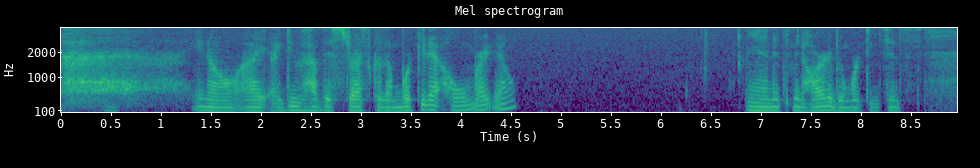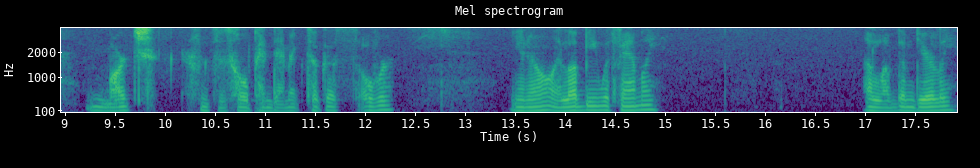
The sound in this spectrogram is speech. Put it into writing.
you know, I, I do have this stress because I'm working at home right now. And it's been hard. I've been working since March, since this whole pandemic took us over. You know, I love being with family. I love them dearly.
